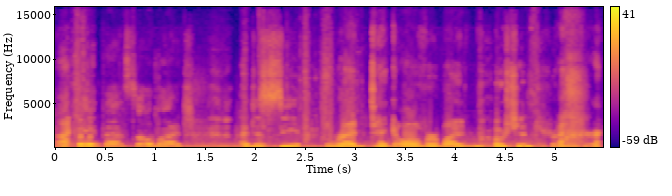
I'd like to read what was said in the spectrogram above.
I hate that so much. I just see red take over my motion tracker.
